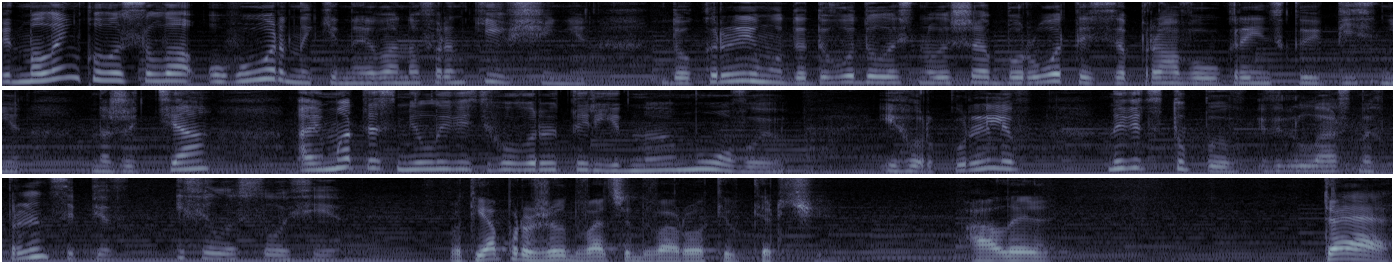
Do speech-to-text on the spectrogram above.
Від маленького села Угорники на Івано-Франківщині до Криму, де доводилось не лише боротись за право української пісні на життя, а й мати сміливість говорити рідною мовою. Ігор Курилів не відступив від власних принципів і філософії. От я прожив 22 роки в Керчі. Але те,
